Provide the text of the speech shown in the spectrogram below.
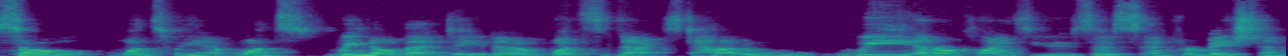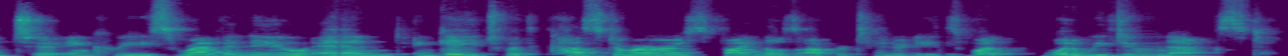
So once we have, once we know that data, what's next? How do we and our clients use this information to increase revenue and engage with customers, find those opportunities? What what do we do next?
